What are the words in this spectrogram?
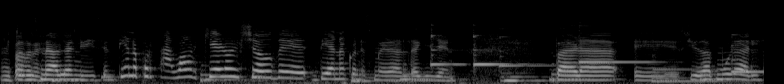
Entonces Padre. me hablan y dicen, Diana, por favor, quiero el show de Diana con Esmeralda Guillén para eh, Ciudad Mural,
